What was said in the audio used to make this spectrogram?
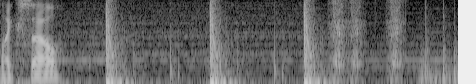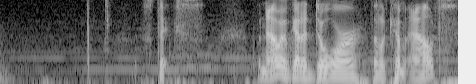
like so. Sticks. But now we've got a door that'll come out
